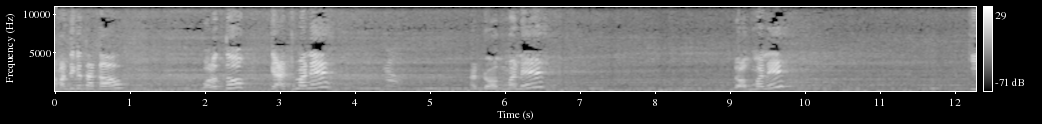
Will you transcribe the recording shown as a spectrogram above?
আমার দিকে তাকাও। বলো তো ক্যাট মানে? আর ডগ মানে? ডগ মানে? কি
